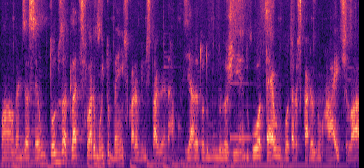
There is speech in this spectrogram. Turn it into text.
com a organização. Todos os atletas falaram muito bem. Os caras viram no Instagram da rapaziada, todo mundo elogiando. O hotel, botaram os caras no Height lá,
